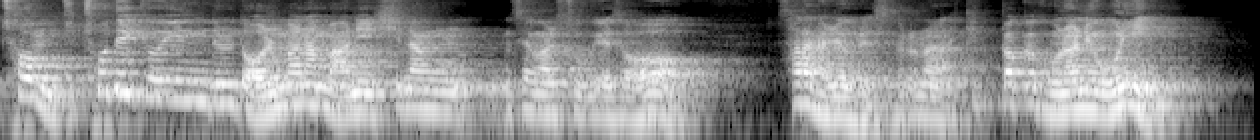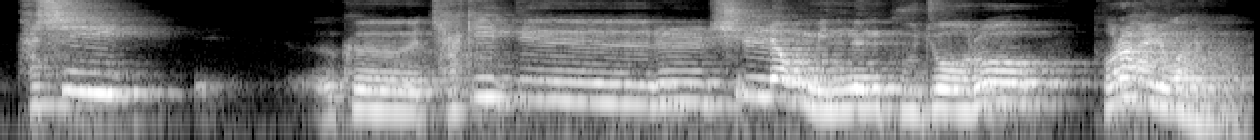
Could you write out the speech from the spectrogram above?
처음 초대 교인들도 얼마나 많이 신앙생활 속에서 살아가려고 그랬어요. 그러나 핍박과 고난이 오니 다시 그 자기들을 신뢰하고 믿는 구조로 돌아가려고 하는 거예요.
